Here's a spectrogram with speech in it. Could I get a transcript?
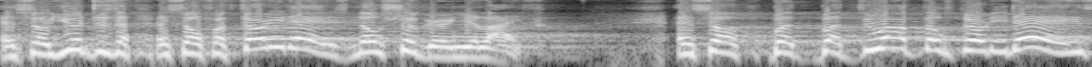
And so you're, desi- and so for 30 days, no sugar in your life. And so, but, but throughout those 30 days,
